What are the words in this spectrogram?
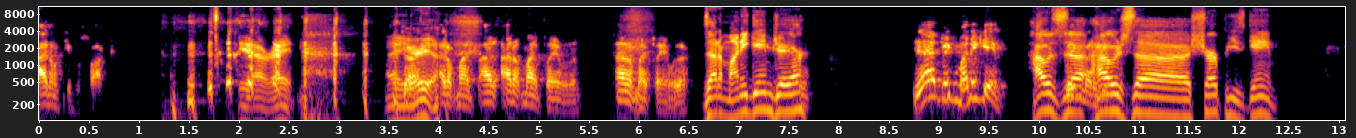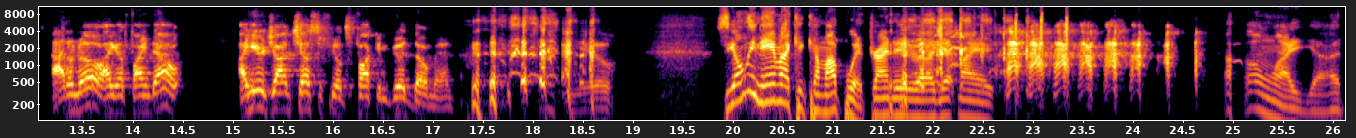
I don't give a fuck. yeah, right. I hear you. I don't mind. I, I don't mind playing with him. I don't mind playing with her. Is that a money game, Jr? Yeah, big money game. How's uh, money how's uh, Sharpie's game? I don't know. I got to find out. I hear John Chesterfield's fucking good though, man. you. It's the only name I could come up with trying to uh, get my. Oh my god!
